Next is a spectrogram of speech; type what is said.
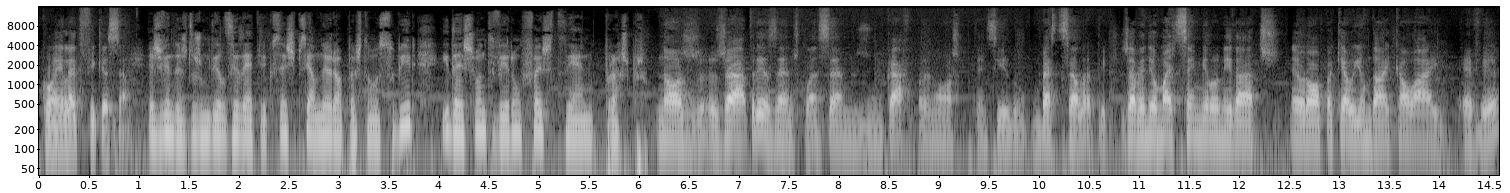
com a eletrificação. As vendas dos modelos elétricos, em especial na Europa, estão a subir e deixam de ver um fecho de ano próspero. Nós já há três anos que lançamos um carro para nós que tem sido um best-seller, já vendeu mais de 100 mil unidades na Europa, que é o Hyundai Kauai EV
